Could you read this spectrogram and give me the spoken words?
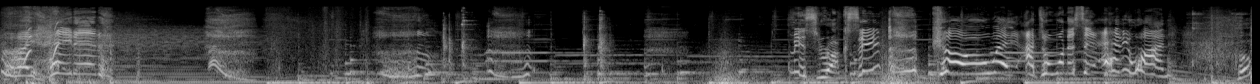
I hate Roxy? Go away! I don't want to see anyone! Hup,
